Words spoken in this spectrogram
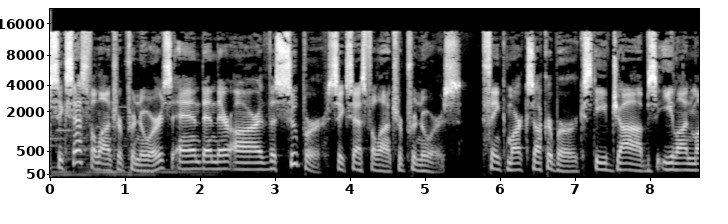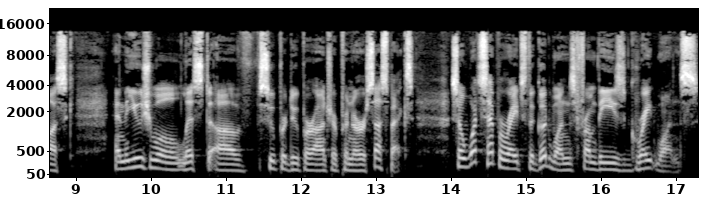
successful entrepreneurs, and then there are the super successful entrepreneurs. Think Mark Zuckerberg, Steve Jobs, Elon Musk, and the usual list of super duper entrepreneur suspects. So, what separates the good ones from these great ones?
